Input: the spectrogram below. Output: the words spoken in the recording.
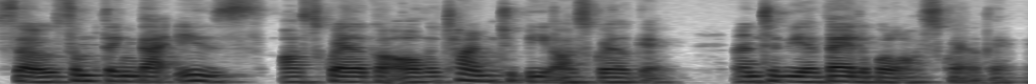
So something that is Oscuelga all the time to be Oscuelga and to be available Oscuelga.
